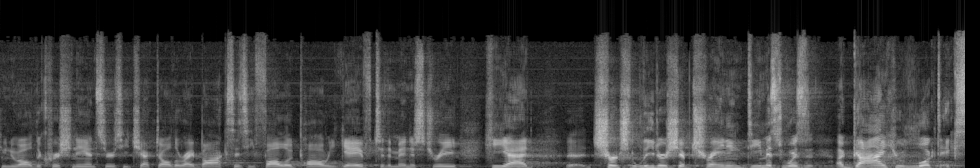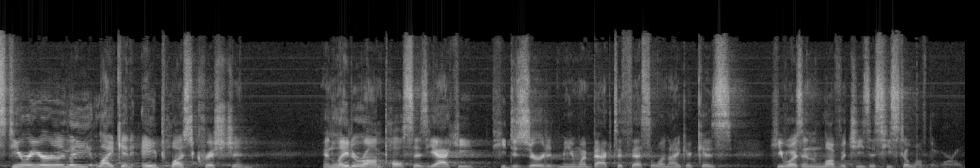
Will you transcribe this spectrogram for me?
He knew all the Christian answers. He checked all the right boxes. He followed Paul. He gave to the ministry. He had uh, church leadership training. Demas was a guy who looked exteriorly like an A plus Christian. And later on, Paul says, Yeah, he, he deserted me and went back to Thessalonica because he wasn't in love with Jesus. He still loved the world.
